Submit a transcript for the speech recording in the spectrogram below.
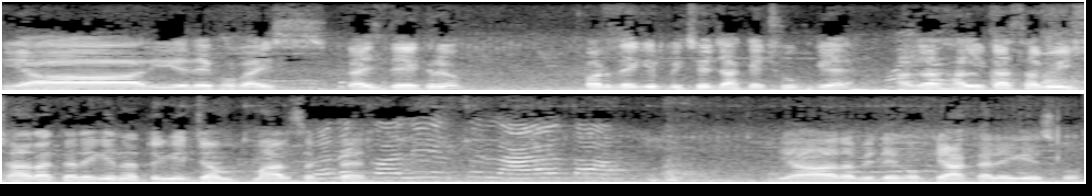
यार, ये देखो गाइस गाइस देख रहे हो? पर्दे के पीछे जाके छुप गया है। अगर हल्का सा भी इशारा करेंगे ना तो ये जंप मार सकता है। यार, अभी देखो क्या करेंगे इसको।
